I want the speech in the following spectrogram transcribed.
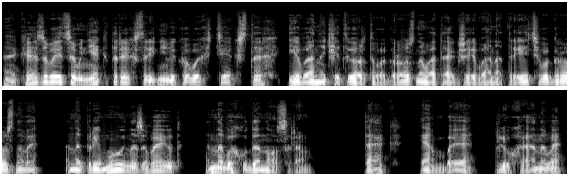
Оказывается, в некоторых средневековых текстах Ивана IV Грозного, а также Ивана III Грозного напрямую называют Новохудоносором. Так М.Б. Плюханова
